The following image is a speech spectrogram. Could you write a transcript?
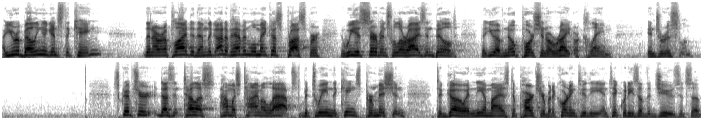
Are you rebelling against the king? Then I replied to them, The God of heaven will make us prosper, and we his servants will arise and build, but you have no portion or right or claim in Jerusalem. Scripture doesn't tell us how much time elapsed between the king's permission to go and Nehemiah's departure, but according to the Antiquities of the Jews, it's a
